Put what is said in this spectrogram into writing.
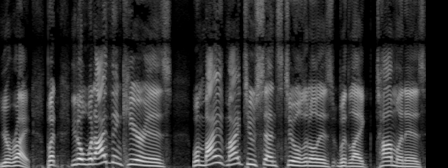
You're right. But you know what I think here is well, my my two cents too a little is with like Tomlin is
